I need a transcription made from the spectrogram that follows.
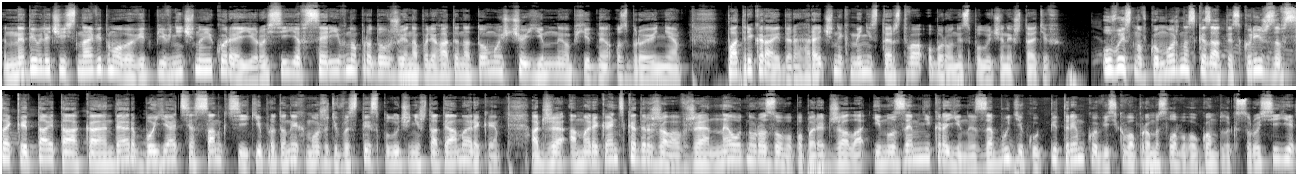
Не дивлячись на відмови від Північної Кореї, Росія все рівно продовжує наполягати на тому, що їм необхідне озброєння. Патрік Райдер, речник Міністерства оборони Сполучених Штатів. У висновку можна сказати, скоріш за все, Китай та КНДР бояться санкцій, які проти них можуть ввести Сполучені Штати Америки, адже американська держава вже неодноразово попереджала іноземні країни за будь-яку підтримку військово-промислового комплексу Росії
